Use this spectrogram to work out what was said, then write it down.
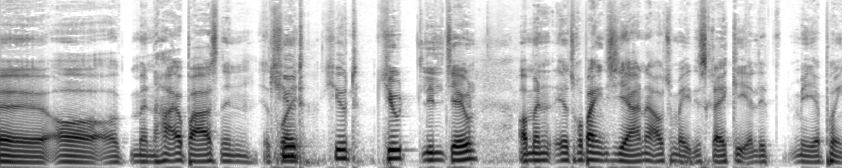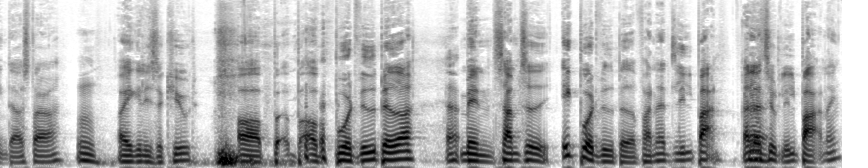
Øh, og, og man har jo bare sådan en... Jeg tror, Cute, cute. cute lille djævel. Og man, jeg tror bare, ens hjerne automatisk reagerer lidt mere på en, der er større, Mm. og ikke lige så cute, og, og burde vide bedre, ja. men samtidig ikke burde vide bedre, for han er et lille barn. Relativt ja. lille barn, ikke?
